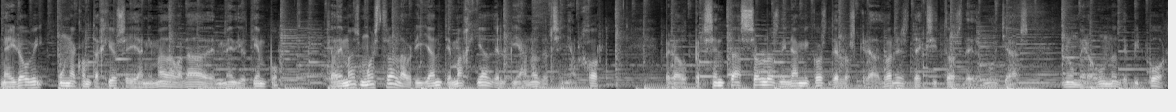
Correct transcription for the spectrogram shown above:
Nairobi, una contagiosa y animada balada del medio tiempo, además muestra la brillante magia del piano del señor Hor, pero presenta solos dinámicos de los creadores de éxitos de jazz número uno de Billboard,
